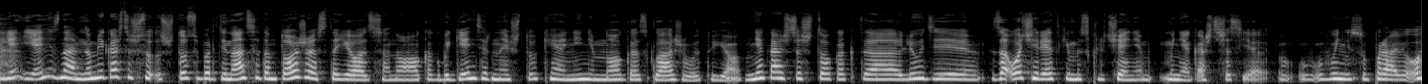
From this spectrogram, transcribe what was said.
Я, я не знаю, но мне кажется, что, что субординация там тоже остается, но как бы гендерные штуки, они немного сглаживают ее. Мне кажется, что как-то люди, за очень редким исключением, мне кажется, сейчас я вынесу правила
